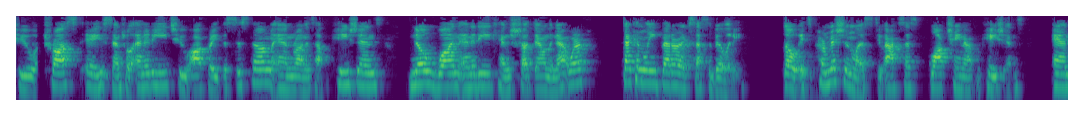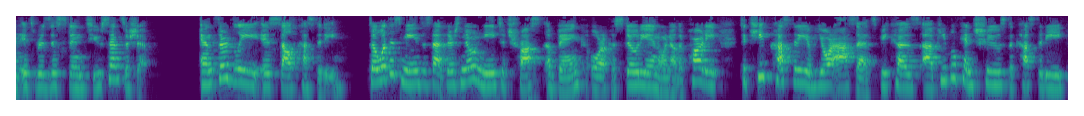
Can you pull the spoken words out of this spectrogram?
to trust a central entity to operate the system and run its applications. No one entity can shut down the network. Secondly, better accessibility. So it's permissionless to access blockchain applications and it's resistant to censorship. And thirdly is self custody. So what this means is that there's no need to trust a bank or a custodian or another party to keep custody of your assets because uh, people can choose the custody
